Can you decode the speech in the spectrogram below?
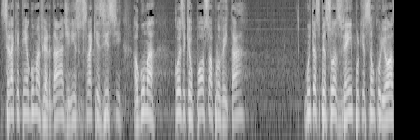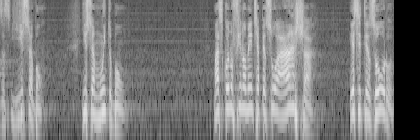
Será que tem alguma verdade nisso? Será que existe alguma coisa que eu posso aproveitar? Muitas pessoas vêm porque são curiosas, e isso é bom. Isso é muito bom. Mas quando finalmente a pessoa acha esse tesouro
